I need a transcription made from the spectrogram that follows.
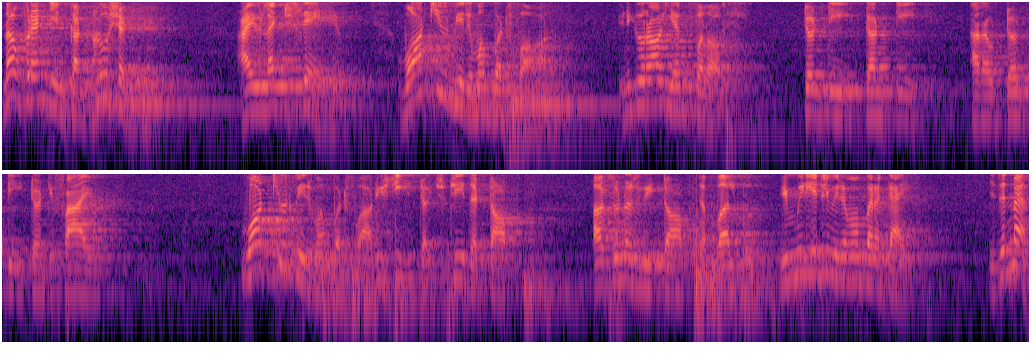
Now, friends, in conclusion, I would like to say what you'll be remembered for. You're all young fellows, 20, 20, around 20, 25. What you'll be remembered for? You see, see the top. As soon as we top the bulb, immediately we remember a guy. Isn't that?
